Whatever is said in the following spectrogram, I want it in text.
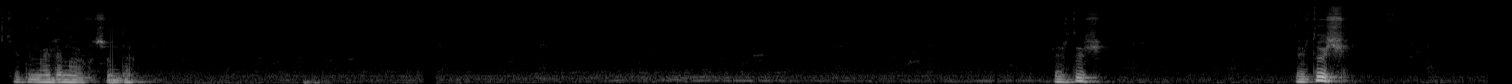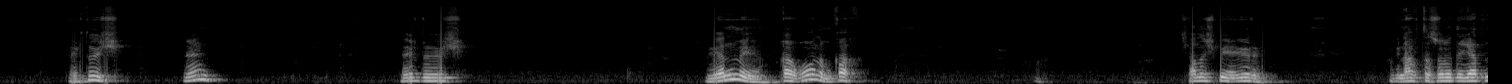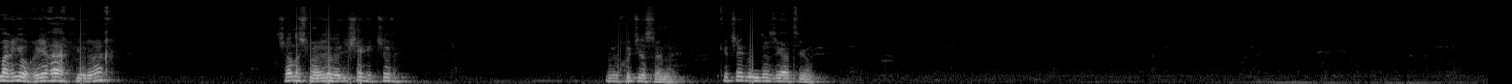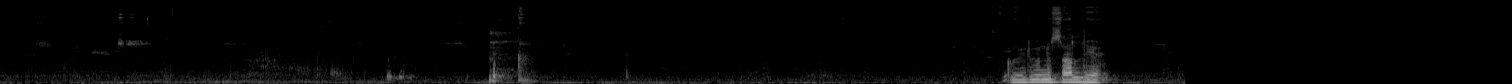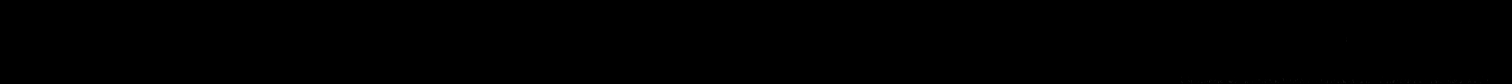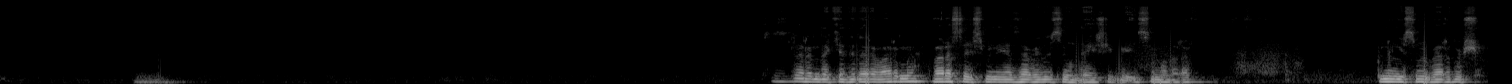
Kedim öğlen uykusunda. Berduş. Berduş. Berduş. Lan. Berduş. Uyanmıyor. Kalk oğlum kalk. Çalışmıyor yürü. Bugün hafta sonu da yatmak yok. Ya kalk yürü kalk. Çalışma yürü işe git yürü. Uykucu seni. Gece gündüz yatıyorsun. कोई रोने साल दिया Sizlerin de kedileri var mı? Varsa ismini yazabilirsin değişik bir isim olarak. Bunun ismi Berduş.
